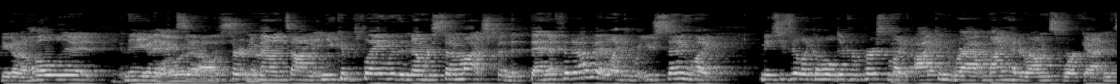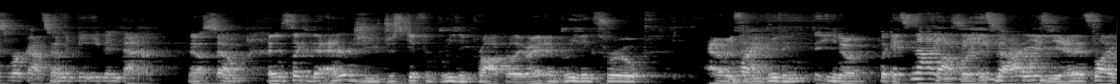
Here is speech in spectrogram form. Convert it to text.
You're going to hold it, and then you're going to exhale a certain amount of time, and you can play with the number so much. But the benefit of it, like what you're saying, like makes you feel like a whole different person. Like I can wrap my head around this workout, and this workout's going to be even better. Yeah. So And it's like the energy you just get from breathing properly, right? And breathing through everything, Right. breathing, you know, like It's not proper. easy It's either. not easy, and it's like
